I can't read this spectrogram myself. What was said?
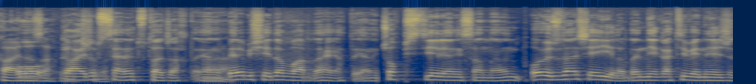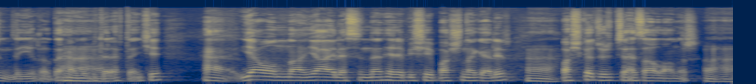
Qayıdacaq o bir qayıdıb səni tutacaq da. Yəni Hə. belə bir şey də var da həyatda. Yəni çox pislik eləyən insanların o özündən şey yığır da, neqativ enerjini də yığır da həm də bir tərəfdən ki, hə, ya ondan, ya ailəsindən elə bir şey başına gəlir, Hə. başqa cür cəzalanır. Aha.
